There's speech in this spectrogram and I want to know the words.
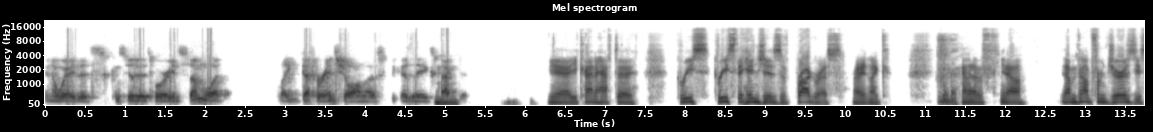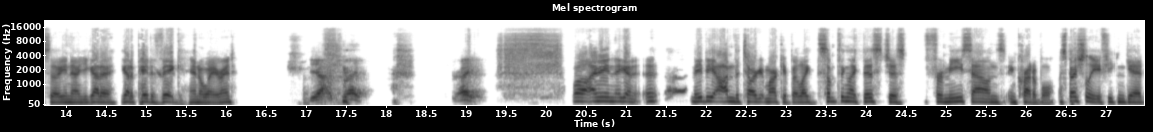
in a way that's conciliatory and somewhat like deferential almost because they expect it. yeah you kind of have to grease grease the hinges of progress right like kind of you know I'm, I'm from jersey so you know you gotta you gotta pay the vig in a way right Yeah, that's right. right. well i mean again uh, maybe i'm the target market but like something like this just for me sounds incredible especially if you can get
